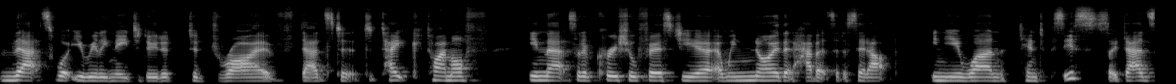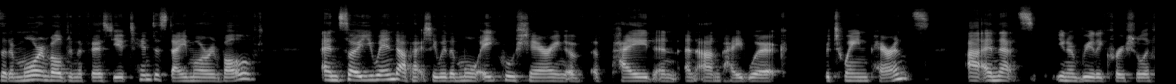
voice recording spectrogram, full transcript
that's what you really need to do to, to drive dads to, to take time off in that sort of crucial first year. And we know that habits that are set up in year one tend to persist. So dads that are more involved in the first year tend to stay more involved. And so you end up actually with a more equal sharing of, of paid and, and unpaid work between parents. Uh, and that's you know really crucial if,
